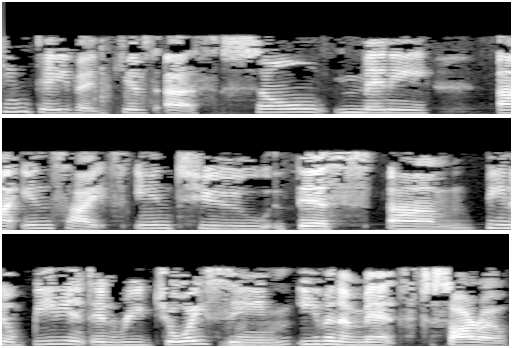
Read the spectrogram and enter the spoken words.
King David gives us so many uh, insights into this um, being obedient and rejoicing mm-hmm. even amidst sorrow.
